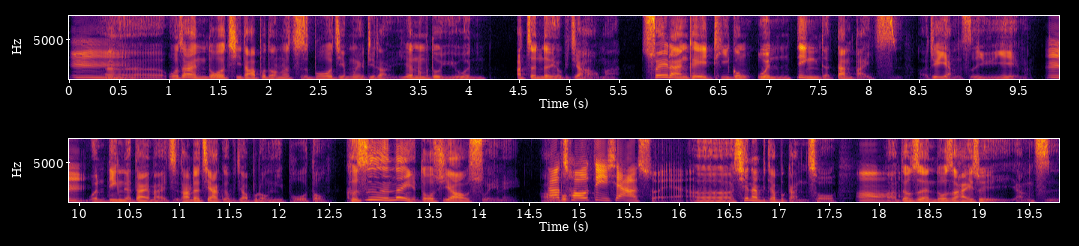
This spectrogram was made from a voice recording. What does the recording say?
嗯，呃，我在很多其他不同的直播节目也提到，要那么多余温啊，真的有比较好吗？虽然可以提供稳定的蛋白质。就养殖渔业嘛，嗯，稳定的蛋白质，它的价格比较不容易波动。可是那也都需要水呢，要抽地下水啊。呃，现在比较不敢抽，哦，啊，都是很多是海水养殖，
